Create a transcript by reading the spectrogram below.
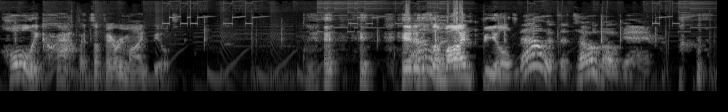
Holy crap, it's a fairy minefield. it is That a minefield. Now it's a Touhou game.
